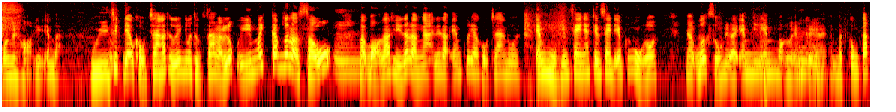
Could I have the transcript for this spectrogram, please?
Mọi người hỏi thì em bảo ui thích đeo khẩu trang các thứ ấy nhưng mà thực ra là lúc ý make up rất là xấu. Mà bỏ ra thì rất là ngại nên là em cứ đeo khẩu trang thôi. Em ngủ trên xe nhá trên xe thì em cứ ngủ thôi. Nhưng mà bước xuống thì là em như em mọi người em Ừ, kể ừ. em bật công tắc.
